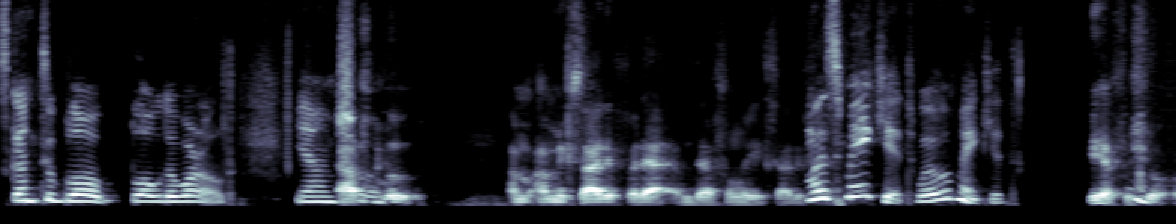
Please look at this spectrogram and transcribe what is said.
it's going to blow blow the world yeah i'm absolutely sure. I'm, I'm excited for that i'm definitely excited let's that. make it we will make it yeah, for sure.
